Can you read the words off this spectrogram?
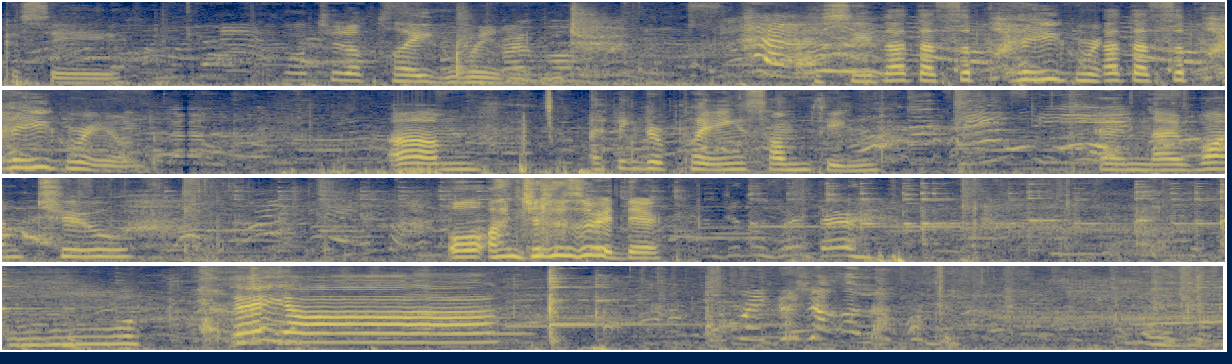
kasi go to the playground. You see that? That's the playground. That, that's the playground. Um, I think they're playing something, and I want to. Oh, Angela's right there. Angela's right there. Ooh. Heya! Oh my gosh, ang alapag. Uy,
